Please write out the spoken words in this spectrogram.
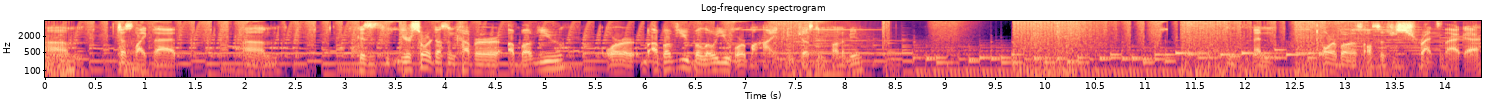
Um, just like that. Because your sword doesn't cover above you, or above you, below you, or behind you, just in front of you. And Ouroboros also just shreds that guy.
